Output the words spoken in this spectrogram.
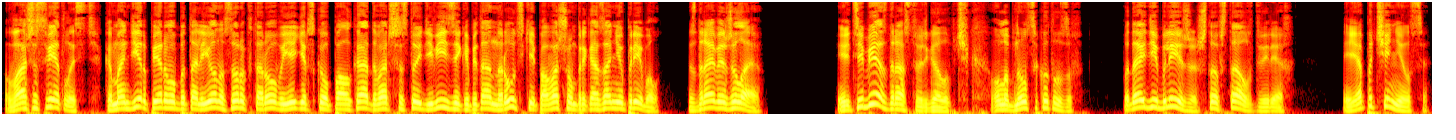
«Ваша светлость, командир первого батальона 42-го егерского полка 26-й дивизии капитан Рудский по вашему приказанию прибыл. Здравия желаю». «И тебе здравствовать, голубчик», — улыбнулся Кутузов. «Подойди ближе, что встал в дверях». Я подчинился.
